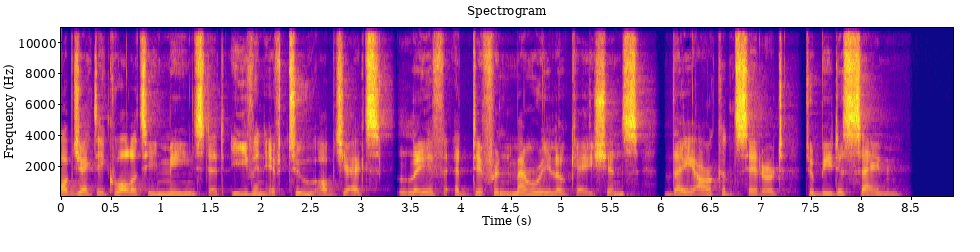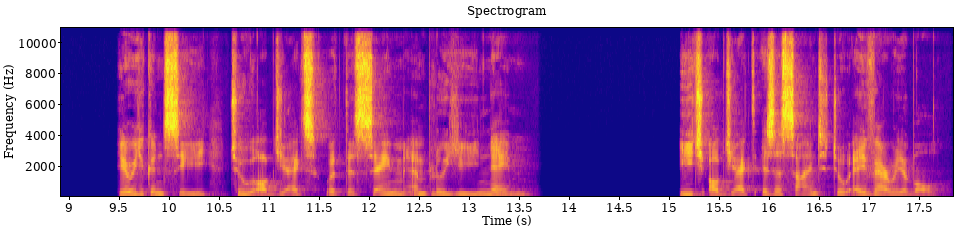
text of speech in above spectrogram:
Object equality means that even if two objects live at different memory locations, they are considered to be the same. Here you can see two objects with the same employee name. Each object is assigned to a variable.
